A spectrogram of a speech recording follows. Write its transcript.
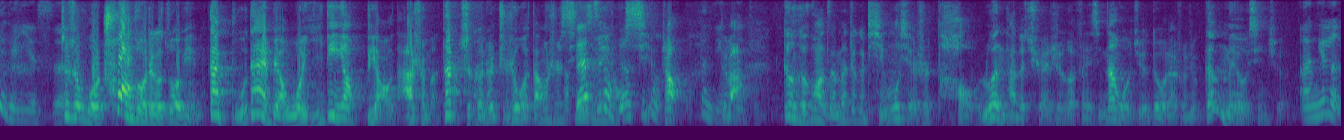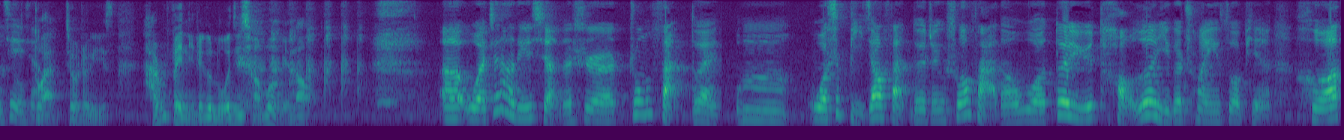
这个意思就是我创作这个作品，但不代表我一定要表达什么，它只可能只是我当时心情的一种写照，对吧？更何况咱们这个题目写的是讨论它的诠释和分析，那我觉得对我来说就更没有兴趣了啊！你冷静一下，对，就是这个意思，还是被你这个逻辑强迫给闹。呃，我这道题选的是中反对，嗯，我是比较反对这个说法的。我对于讨论一个创意作品和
